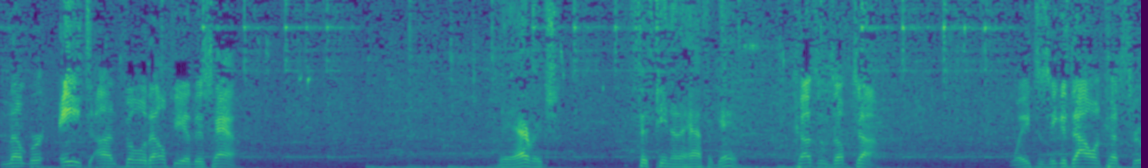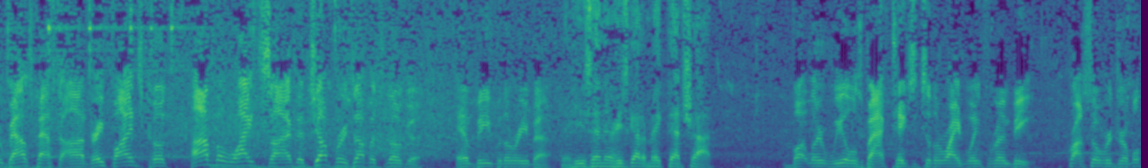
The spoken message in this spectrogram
Number eight on Philadelphia this half. They average 15 and a half a game. Cousins up top. Waits as Iguodala cuts through. Bounce pass to Andre. Finds Cook on the right side. The jumper's up. It's no good. Embiid with a rebound. Yeah, he's in there. He's got to make that shot. Butler wheels back, takes it to the right wing from Embiid. Crossover dribble,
